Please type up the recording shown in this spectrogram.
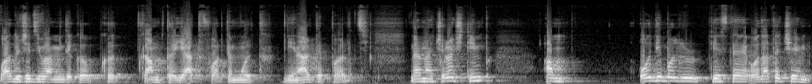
aduceți-vă aminte că, că, că am tăiat foarte mult din alte părți, dar în același timp am Audible este odată ce,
